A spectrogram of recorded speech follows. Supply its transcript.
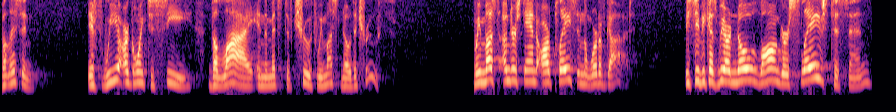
but listen, if we are going to see the lie in the midst of truth, we must know the truth. We must understand our place in the Word of God. You see, because we are no longer slaves to sin,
